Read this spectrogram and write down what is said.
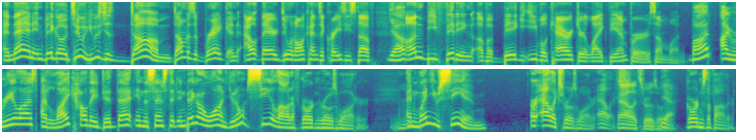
And then in Big O Two, he was just dumb, dumb as a brick, and out there doing all kinds of crazy stuff, Yep. unbefitting of a big evil character like the Emperor or someone. But I realized I like how they did that in the sense that in Big O One you don't see a lot of Gordon Rosewater, mm-hmm. and when you see him, or Alex Rosewater, Alex, Alex Rosewater. yeah, Gordon's the father.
